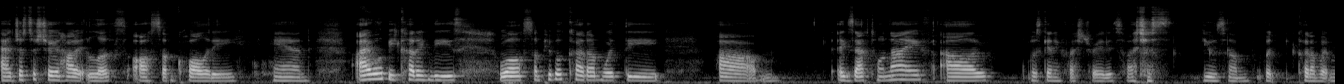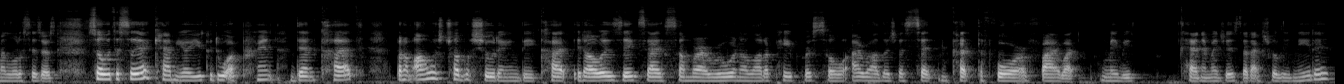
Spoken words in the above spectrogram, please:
And just to show you how it looks awesome quality and I will be cutting these well some people cut them with the um, X-Acto knife I was getting frustrated so I just use them but cut them with my little scissors. So with the Silhouette Cameo, you could do a print then cut, but I'm always troubleshooting the cut. It always zigzags somewhere. I ruin a lot of paper, so I rather just sit and cut the four or five, what maybe ten images that I actually needed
